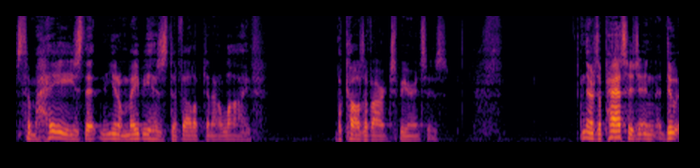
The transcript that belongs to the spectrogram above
some haze that you know maybe has developed in our life because of our experiences. There's a passage, and do,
